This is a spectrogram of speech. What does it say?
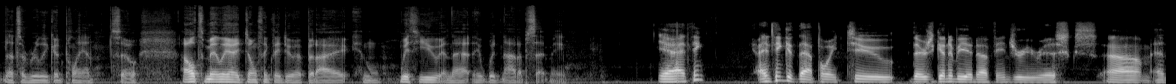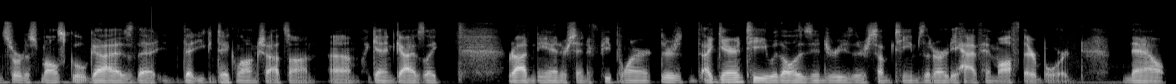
that's a really good plan. So ultimately, I don't think they do it, but I am with you in that it would not upset me. Yeah, I think I think at that point too, there's going to be enough injury risks um, and sort of small school guys that that you can take long shots on. Um, again, guys like Rodney Anderson. If people aren't there's, I guarantee with all his injuries, there's some teams that already have him off their board. Now,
